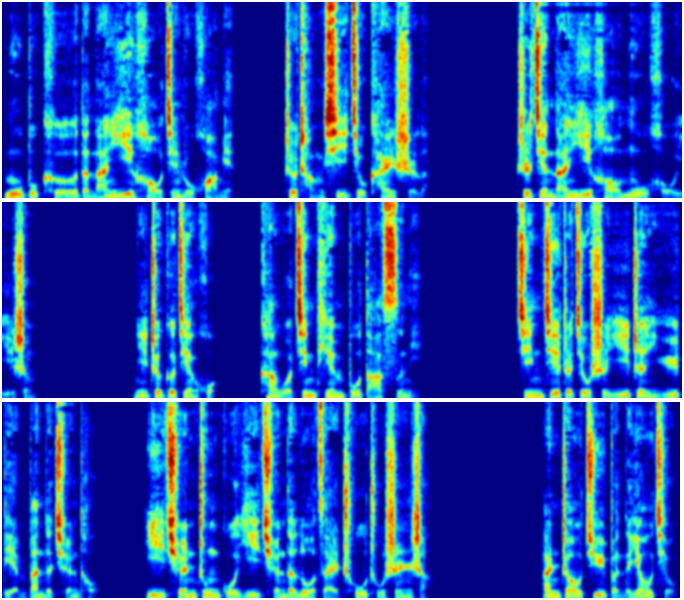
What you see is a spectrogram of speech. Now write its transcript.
怒不可遏的男一号进入画面，这场戏就开始了。只见男一号怒吼一声：“你这个贱货，看我今天不打死你！”紧接着就是一阵雨点般的拳头，一拳重过一拳的落在初初身上。按照剧本的要求。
